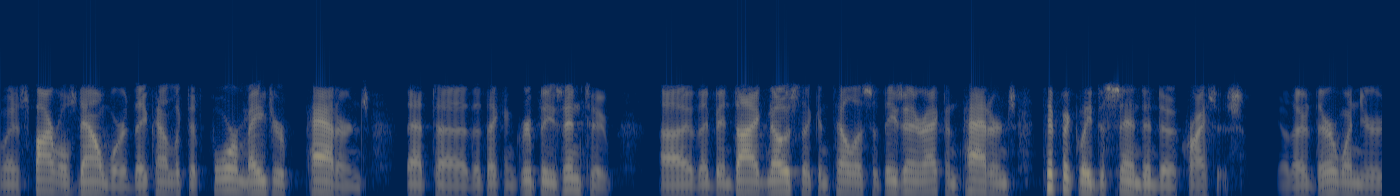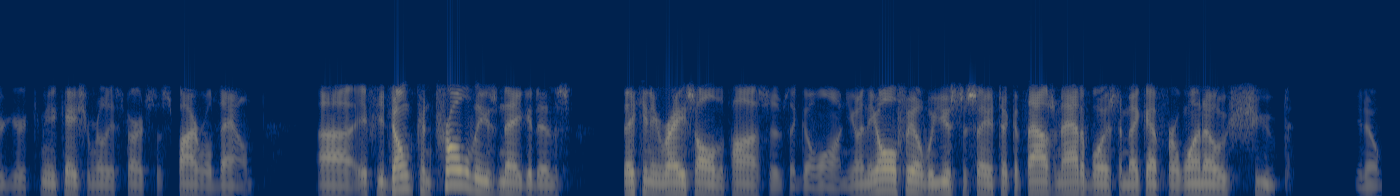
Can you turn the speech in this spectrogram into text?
when it spirals downward, they've kind of looked at four major patterns that uh, that they can group these into. Uh, they've been diagnosed that can tell us that these interacting patterns typically descend into a crisis. You know, they're they're when your your communication really starts to spiral down. Uh, if you don't control these negatives, they can erase all the positives that go on. You know, in the oil field, we used to say it took a thousand attaboys to make up for one oh shoot. You know,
